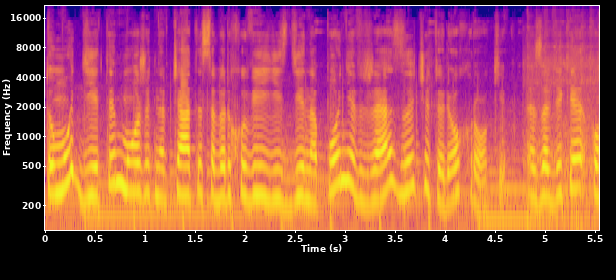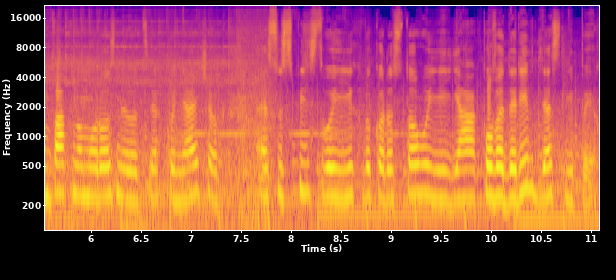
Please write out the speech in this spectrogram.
Тому діти можуть навчатися верховій їзді на поні вже з 4 років. Завдяки компактному розміру цих конячок суспільство їх використовує як поведарів для сліпих.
